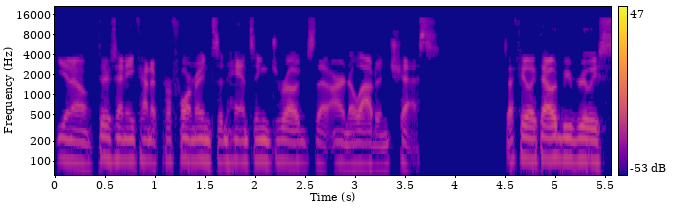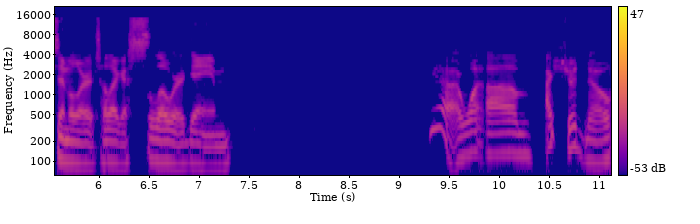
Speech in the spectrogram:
you know, there's any kind of performance enhancing drugs that aren't allowed in chess. Cuz I feel like that would be really similar to like a slower game. Yeah, I want um I should know.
